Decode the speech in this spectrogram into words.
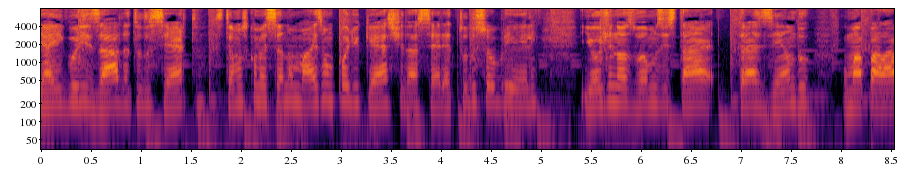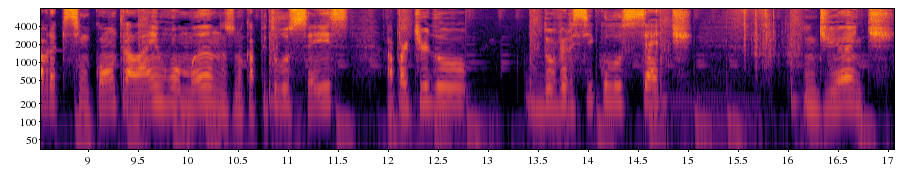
E aí, gurizada, tudo certo? Estamos começando mais um podcast da série é Tudo Sobre Ele e hoje nós vamos estar trazendo uma palavra que se encontra lá em Romanos, no capítulo 6, a partir do, do versículo 7 em diante.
